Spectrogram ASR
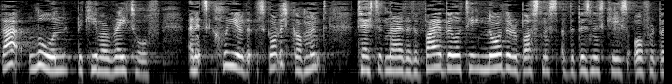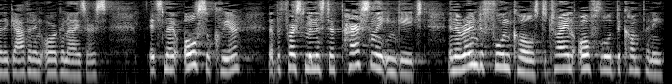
That loan became a write-off, and it's clear that the Scottish Government tested neither the viability nor the robustness of the business case offered by the gathering organisers. It's now also clear that the First Minister personally engaged in a round of phone calls to try and offload the company,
